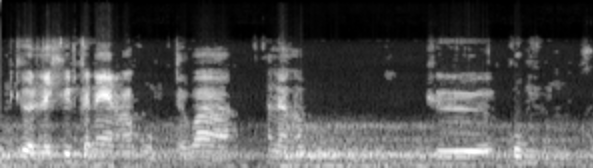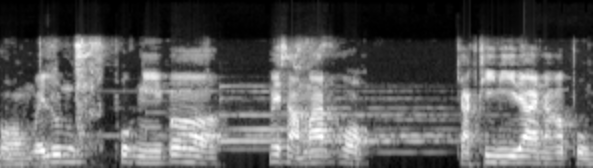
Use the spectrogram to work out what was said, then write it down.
มันเกิดอะไรขึ้นกันแน่นะครับผม แต่ว่านั่นแหละครับ คือกลุ่มของวัยรุ่นพวกนี้ก็ไม่สามารถออก จากที่นี่ได้นะครับผม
